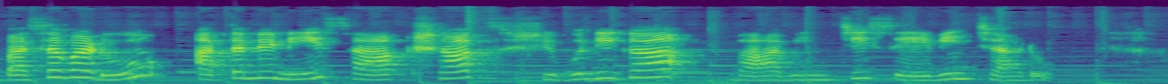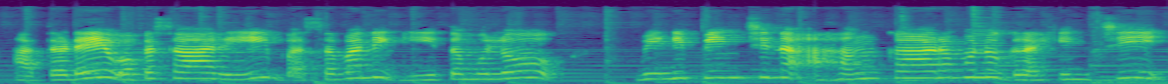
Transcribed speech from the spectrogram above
బసవడు అతనిని సాక్షాత్ శివునిగా భావించి సేవించాడు. అతడే ఒకసారి బసవని గీతములో వినిపించిన అహంకారమును గ్రహించి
